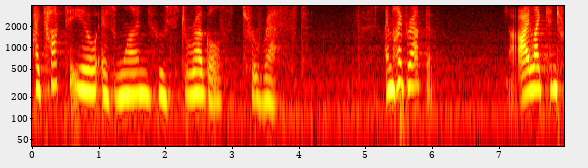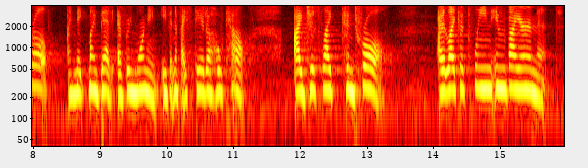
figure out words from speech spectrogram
I talk to you as one who struggles to rest. I'm hyperactive. I like control. I make my bed every morning, even if I stay at a hotel. I just like control. I like a clean environment.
